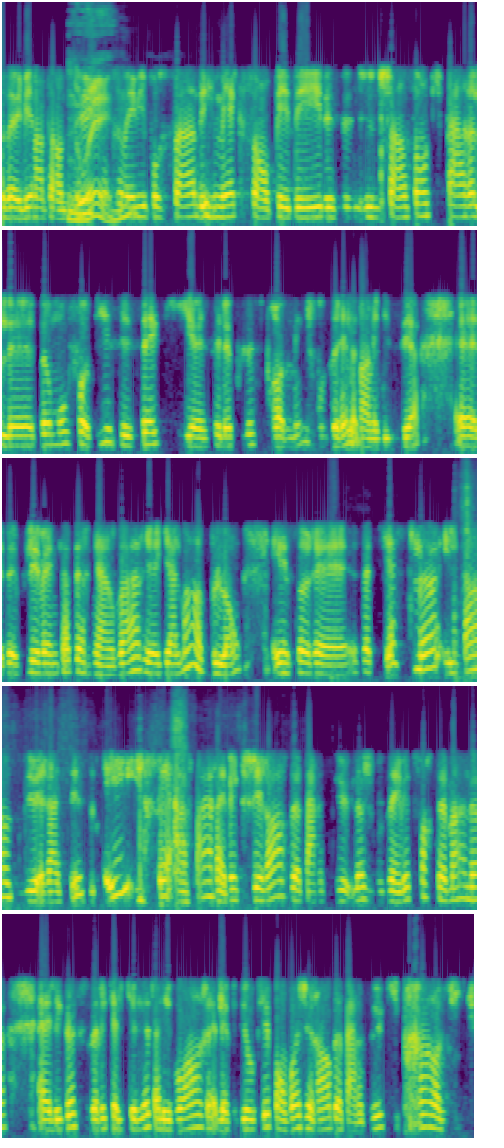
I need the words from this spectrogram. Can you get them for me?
vous avez bien entendu, Oui. 88% des mecs sont pédés. C'est une chanson qui parle d'homophobie. C'est celle qui euh, s'est le plus promenée, je vous dirais, là, dans les médias euh, depuis les 24 dernières heures. Il y a également un blond. Et sur euh, cette pièce-là, il parle du racisme et il fait affaire avec Gérard Depardieu. Là, je vous invite fortement, là, euh, les gars, si vous avez quelques minutes, allez voir le vidéoclip. On voit Gérard Depardieu qui prend vie, qui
